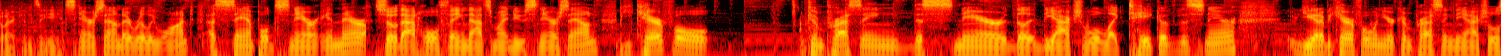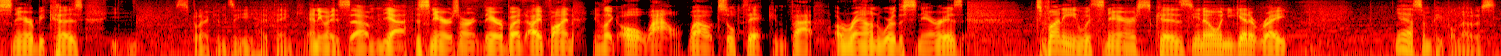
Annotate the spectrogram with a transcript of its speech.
what I can see. Snare sound I really want. A sampled snare in there. So that whole thing, that's my new snare sound. Be careful compressing the snare, the the actual like take of the snare. You got to be careful when you're compressing the actual snare because see, I think. Anyways, um, yeah, the snares aren't there, but I find you're like, oh, wow, wow, it's so thick and fat around where the snare is. It's funny with snares because, you know, when you get it right, yeah, some people notice.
